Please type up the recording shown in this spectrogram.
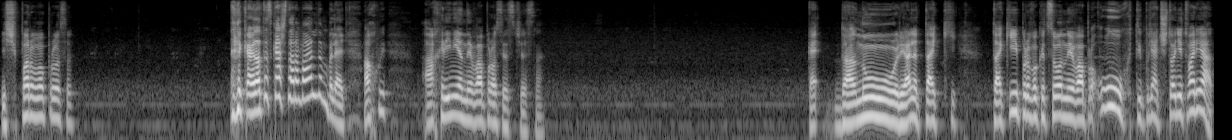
Еще пару вопросов. Когда ты скажешь нормальным, блядь? Охуй... Охрененный вопрос, если честно. Да ну, реально такие... Такие провокационные вопросы. Ух ты, блядь, что они творят?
